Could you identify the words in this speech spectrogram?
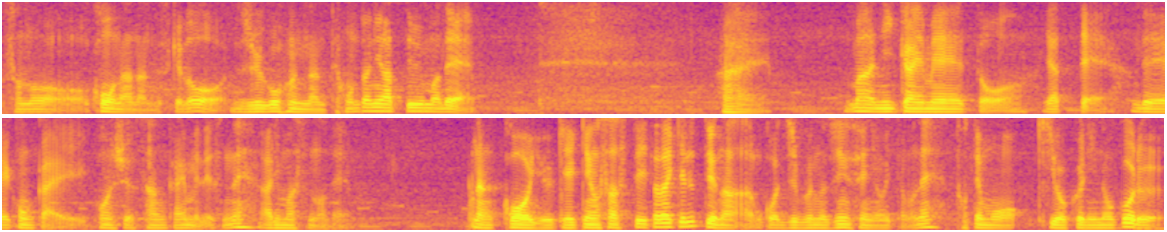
そのコーナーなんですけど15分なんて本当にあっという間で、はいまあ、2回目とやってで今回今週3回目ですねありますのでなんかこういう経験をさせていただけるっていうのはこう自分の人生においてもねとても記憶に残る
